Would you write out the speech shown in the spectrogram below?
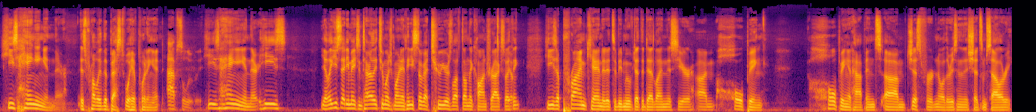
he's hanging in there. Is probably the best way of putting it. Absolutely. He's hanging in there. He's yeah, like you said, he makes entirely too much money. I think he's still got two years left on the contract, so I think he's a prime candidate to be moved at the deadline this year. I'm hoping, hoping it happens, um, just for no other reason than to shed some salary.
